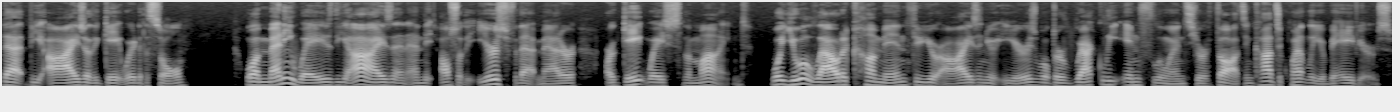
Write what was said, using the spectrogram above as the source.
that the eyes are the gateway to the soul? Well, in many ways, the eyes, and, and the, also the ears for that matter, are gateways to the mind. What you allow to come in through your eyes and your ears will directly influence your thoughts and consequently your behaviors.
